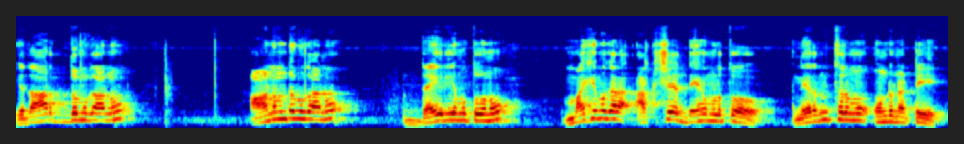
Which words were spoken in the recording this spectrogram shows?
యథార్థముగాను ఆనందముగాను ధైర్యముతోనూ మహిమగల అక్షయ దేహములతో నిరంతరము ఉండునట్టి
